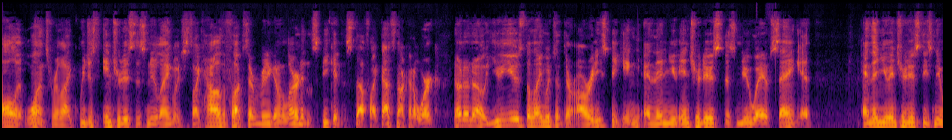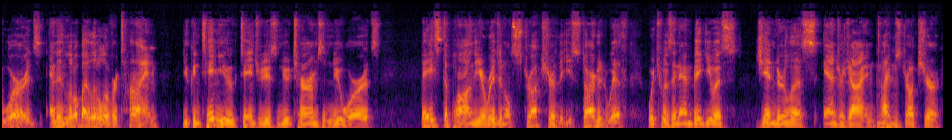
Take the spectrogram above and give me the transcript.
all at once. We're like, we just introduced this new language. It's like, how the fuck's everybody going to learn it and speak it and stuff? Like, that's not going to work. No, no, no. You use the language that they're already speaking, and then you introduce this new way of saying it, and then you introduce these new words, and then little by little over time, you continue to introduce new terms and new words based upon the original structure that you started with, which was an ambiguous, genderless, androgyne type mm-hmm. structure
